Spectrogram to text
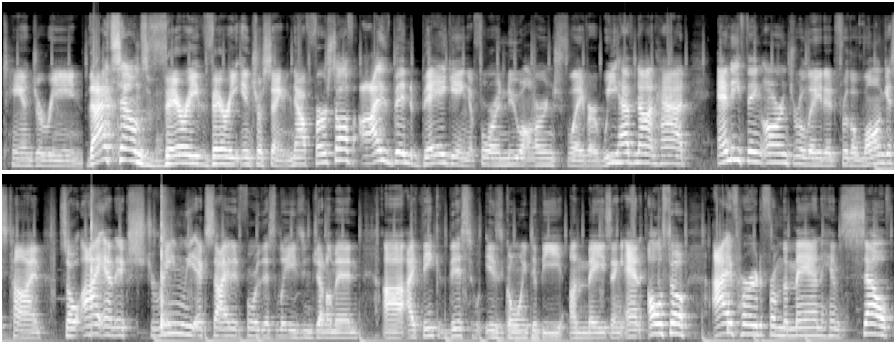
tangerine. That sounds very, very interesting. Now, first off, I've been begging for a new orange flavor. We have not had anything orange related for the longest time. So I am extremely excited for this, ladies and gentlemen. Uh, I think this is going to be amazing. And also, I've heard from the man himself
